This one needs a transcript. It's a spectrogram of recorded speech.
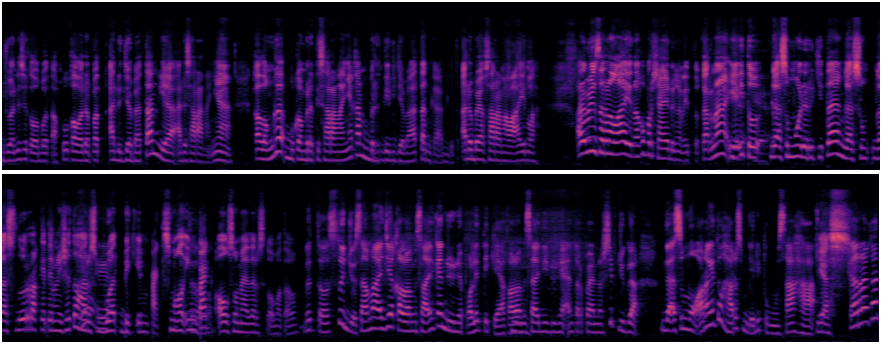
tujuannya sih kalau buat aku kalau dapat ada jabatan ya ada sarananya. Kalau enggak bukan berarti sarananya kan berhenti di jabatan kan gitu. Ada banyak sarana lain lah. Ada banyak sarana lain. Aku percaya dengan itu karena ya Iya, itu iya. nggak semua dari kita nggak nggak seluruh rakyat Indonesia tuh Iya, harus iya. buat big impact. Small Betul. impact also matters kalau mau tahu. Betul, setuju. Sama aja kalau misalnya kan di dunia politik ya. Hmm. Kalau misalnya di dunia entrepreneurship juga nggak semua orang itu harus menjadi pengusaha. Yes. Karena kan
